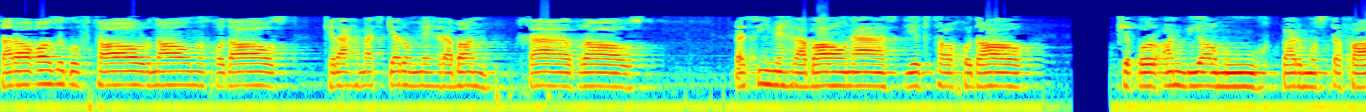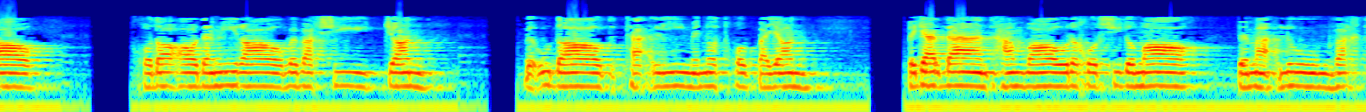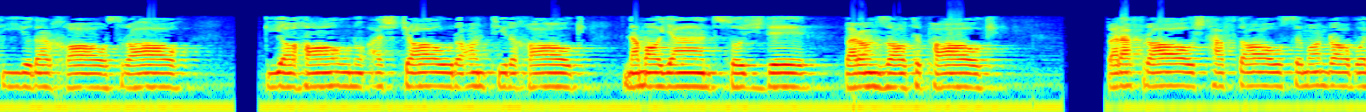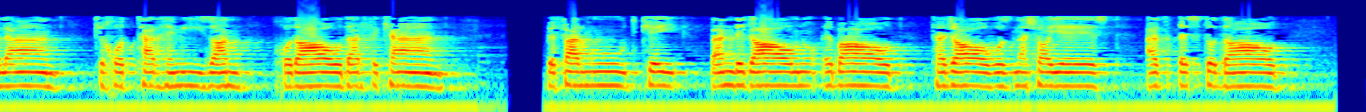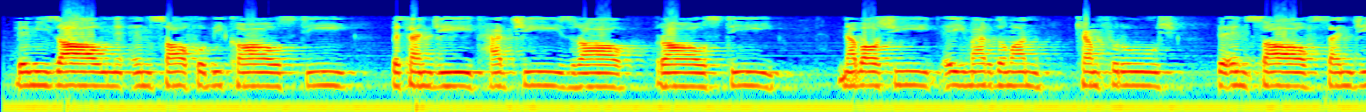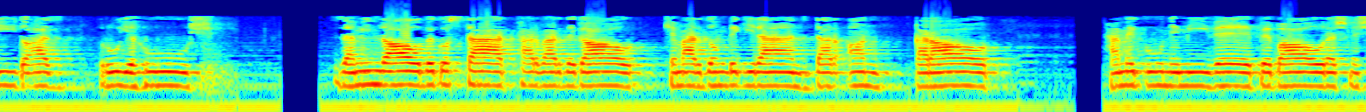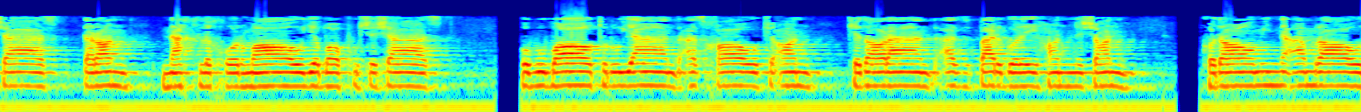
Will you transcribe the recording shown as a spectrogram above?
سرآغاز گفتار نام خداست که رحمتگر و مهربان خلق راست. بسی مهربان است یک تا خدا که قرآن بیاموخت بر مصطفی. خدا آدمی را ببخشید جان به او داد تعلیم نطق و بیان. بگردند هموار خورشید و ماه به معلوم وقتی و در خاص راه. گیاهان و اشجار آن تیر خاک نمایند سجده بر آن ذات پاک. برافراشت هفت آسمان را بلند که خود طرح میزان خدا در فکند. بفرمود که بندگان و عباد تجاوز نشایست از قسط و داد. به میزان انصاف و بیکاستی بسنجید هر چیز را راستی. نباشید ای مردمان کم فروش به انصاف سنجید و از روی هوش. زمین را بگسترد پروردگار که مردم بگیرند در آن قرار. همه گونه میوه به بارش نشست در آن نخل خرمای با پوشش است. حبوبات رویند از خاک آن که دارند از برگ و ریحان نشان. کدام این نعم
